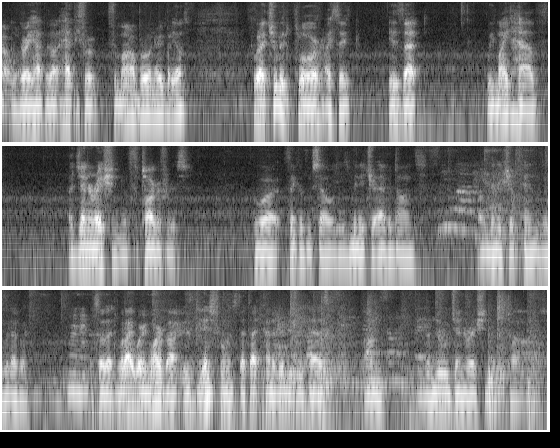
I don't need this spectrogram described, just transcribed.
Oh, I'm very happy happy for, for Marlborough and everybody else. What I truly deplore, I think, is that we might have a generation of photographers who are, think of themselves as miniature Avedons or miniature Penns or whatever. hmm So that what I worry more about is the influence that that kind of imagery has on the new generation of photographers.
